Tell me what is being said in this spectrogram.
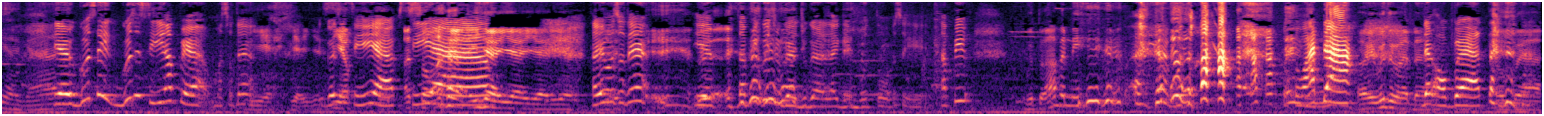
iya kan? Ya gue sih gue sih siap ya maksudnya iya iya iya gue sih siap, So- siap. iya iya iya iya. Tapi maksudnya ya tapi gue juga juga lagi butuh sih. Tapi butuh apa nih? Butuh wadah. Oh iya butuh ada dan obat. Obat,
